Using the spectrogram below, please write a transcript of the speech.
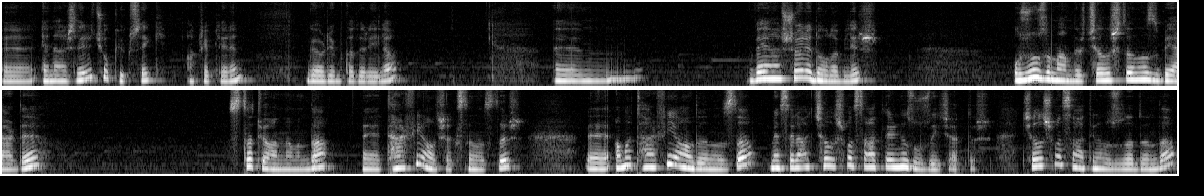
E, enerjileri çok yüksek akreplerin gördüğüm kadarıyla. E, veya şöyle de olabilir. Uzun zamandır çalıştığınız bir yerde statü anlamında e, terfi alacaksınızdır. E, ama terfi aldığınızda mesela çalışma saatleriniz uzayacaktır. Çalışma saatiniz uzadığında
